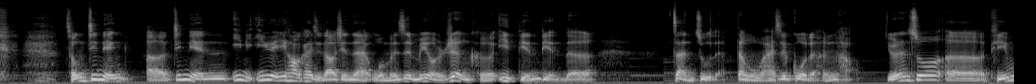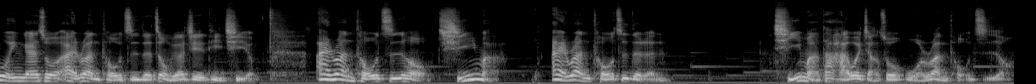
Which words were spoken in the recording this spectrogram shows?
从今年呃今年一一月一号开始到现在，我们是没有任何一点点的赞助的，但我们还是过得很好。有人说，呃，题目应该说爱乱投资的这种比较接地气哦。爱乱投资哦，起码爱乱投资的人，起码他还会讲说“我乱投资哦”。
